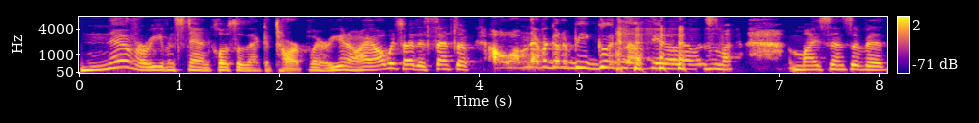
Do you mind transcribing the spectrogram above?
never even stand close to that guitar player. You know, I always had a sense of, oh, I'm never going to be good enough. You know, that was my my sense of it.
